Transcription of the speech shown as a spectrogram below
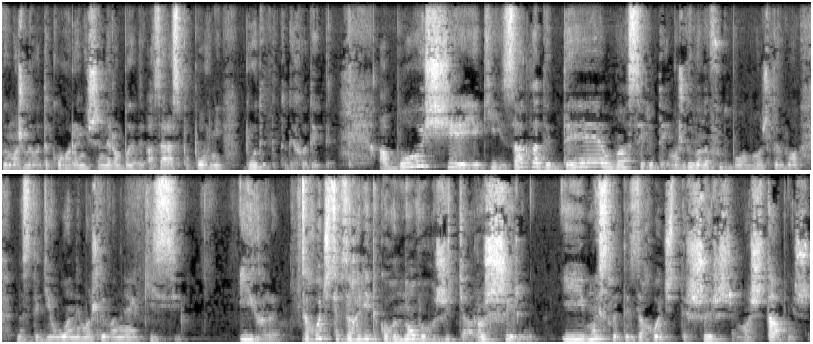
Ви, можливо, такого раніше не робили, а зараз по повній будете туди ходити. Або ще якісь заклади, де маси людей, можливо, на футбол, можливо, на стадіони, можливо, на якісь ігри. Захочеться взагалі такого нового життя, розширення. І мислити захочете ширше, масштабніше.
